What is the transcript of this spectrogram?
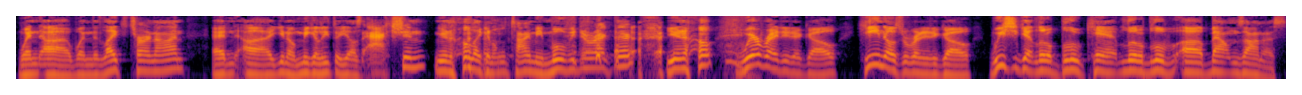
when uh, when the lights turn on. And uh, you know, Miguelito yells action, you know, like an old timey movie director. You know, we're ready to go. He knows we're ready to go. We should get little blue can, little blue uh, mountains on us,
